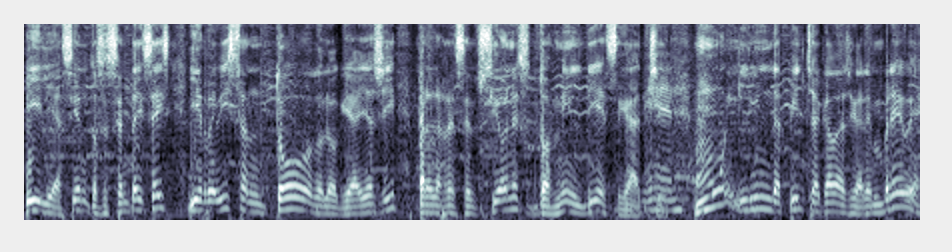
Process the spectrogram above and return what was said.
Ilia 166 y revisan todo lo que hay allí para las recepciones 2010, Gachi. Bien. Muy linda pilcha acaba de llegar. En breve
